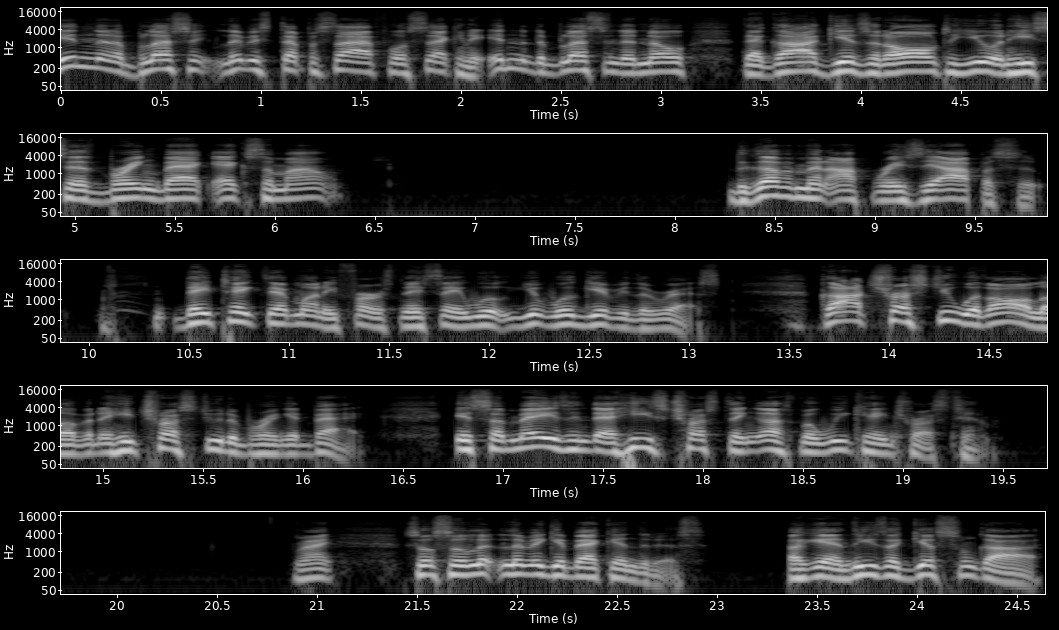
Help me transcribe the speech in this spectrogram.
Isn't it a blessing? Let me step aside for a second. Isn't it a blessing to know that God gives it all to you and he says bring back X amount? The government operates the opposite. they take their money first and they say, we'll, you, we'll give you the rest. God trusts you with all of it and he trusts you to bring it back. It's amazing that he's trusting us, but we can't trust him. Right? So so let, let me get back into this. Again, these are gifts from God.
